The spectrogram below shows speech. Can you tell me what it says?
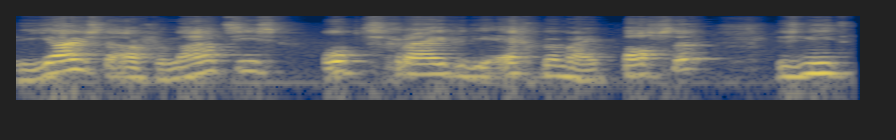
de juiste affirmaties op te schrijven die echt bij mij passen. Dus niet,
